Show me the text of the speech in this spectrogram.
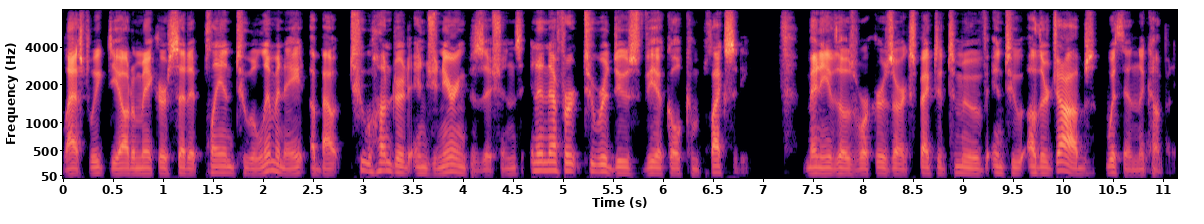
Last week, the automaker said it planned to eliminate about 200 engineering positions in an effort to reduce vehicle complexity. Many of those workers are expected to move into other jobs within the company.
